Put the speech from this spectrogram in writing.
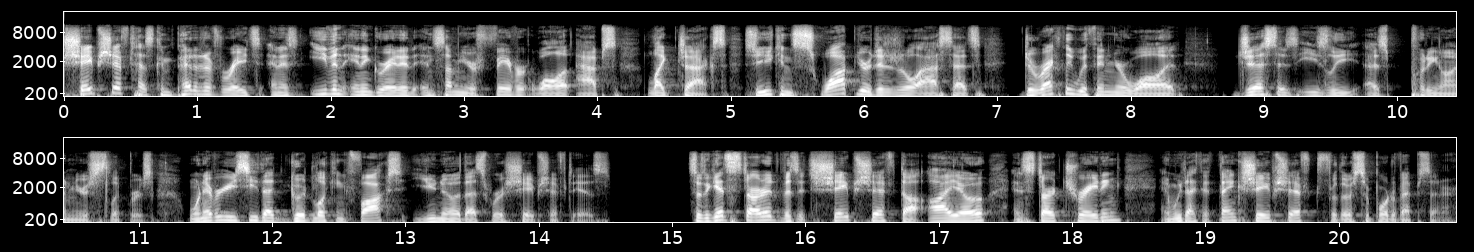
Shapeshift has competitive rates and is even integrated in some of your favorite wallet apps like Jaxx. So you can swap your digital assets directly within your wallet just as easily as putting on your slippers. Whenever you see that good looking fox, you know that's where Shapeshift is. So to get started, visit shapeshift.io and start trading. And we'd like to thank Shapeshift for their support of Epicenter.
